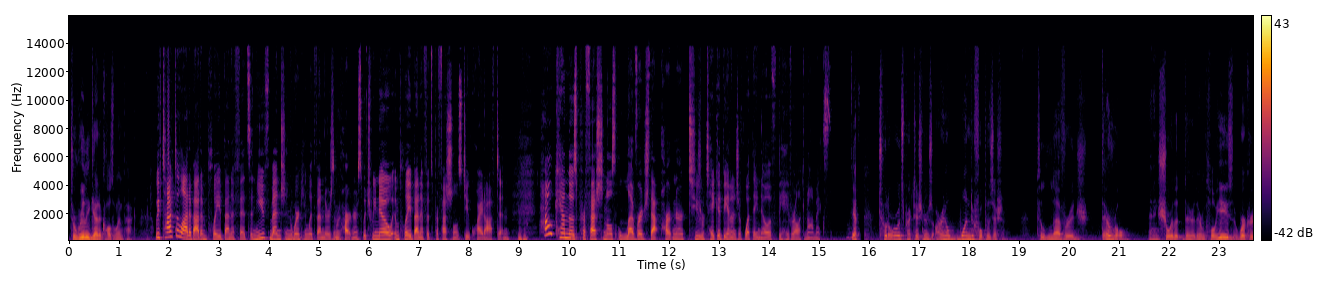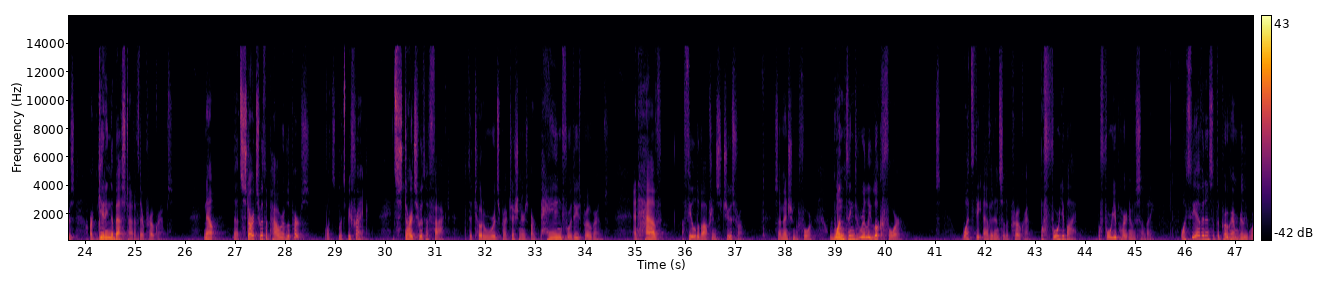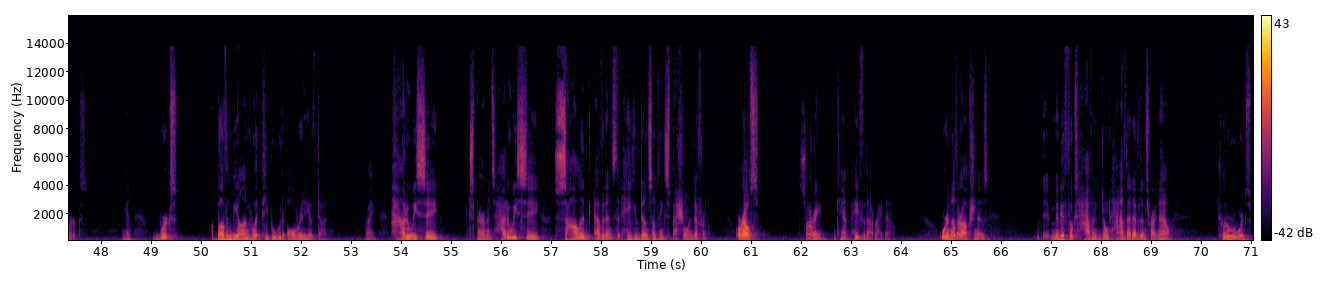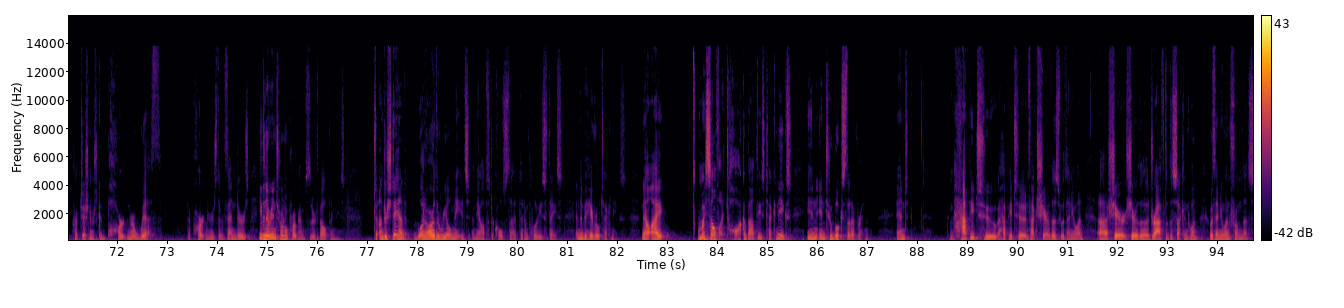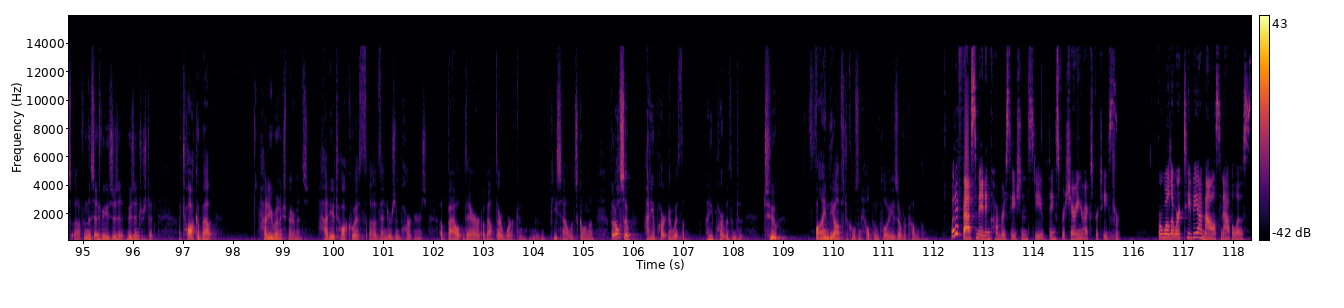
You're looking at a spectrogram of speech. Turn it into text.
to really get a causal impact. We've talked a lot about employee benefits, and you've mentioned working with vendors and Right. partners, which we know employee benefits professionals do quite often. Mm-hmm. How can those professionals leverage that partner to Sure. take advantage of what they know of behavioral economics? Yeah, total rewards practitioners are in a wonderful position to leverage their role and ensure that their, their employees, their workers, are getting the best out of their programs. Now, that starts with the power of the purse. Let's, let's be frank. It starts with the fact that the total rewards practitioners are paying for these programs and have a field of options to choose from. So I mentioned before, one thing to really look for is what's the evidence of the program before you buy it, before you partner with somebody. What's the evidence that the program really works? Again, works above and beyond what people would already have done, right? How do we see experiments? How do we see solid evidence that, hey, you've done something special and different? Or else, sorry, we can't pay for that right now. Or another option is, maybe if folks haven't, don't have that evidence right now, Total Rewards practitioners can partner with their partners, their vendors, even their internal programs that are developing these to understand what are the real needs and the obstacles that, that employees face and the behavioral techniques. Now, I myself, I talk about these techniques in, in two books that I've written. And I'm happy to, happy to, in fact, share this with anyone, uh, share, share the draft of the second one with anyone from this, uh, from this interview who's, in, who's interested. I talk about how do you run experiments, how do you talk with uh, vendors and partners about their, about their work and piece out what's going on, but also how do you partner with them? How do you partner with them to, to find the obstacles and help employees overcome them? What a fascinating conversation, Steve. Thanks for sharing your expertise. Sure. For WorldatWork TV, I'm Allison Avalos.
